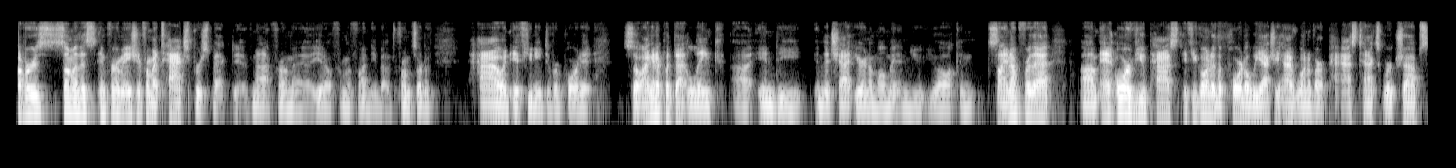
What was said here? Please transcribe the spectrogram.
covers some of this information from a tax perspective, not from a, you know, from a funding, but from sort of how and if you need to report it. So I'm going to put that link uh, in the in the chat here in a moment, and you you all can sign up for that um, and, or view past, if you go into the portal, we actually have one of our past tax workshops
